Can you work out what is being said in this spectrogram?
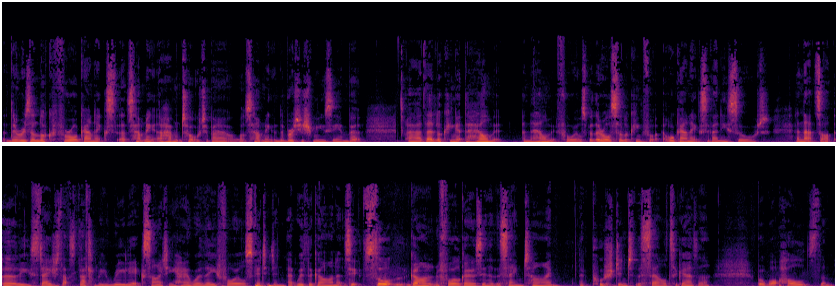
There is a look for organics that's happening. I haven't talked about what's happening at the British Museum, but uh, they're looking at the helmet and the helmet foils, but they're also looking for organics of any sort. And that's at early stages. That's that'll be really exciting. How were the foils fitted in with the garnets? It's thought that the garnet and foil goes in at the same time. They're pushed into the cell together, but what holds them?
